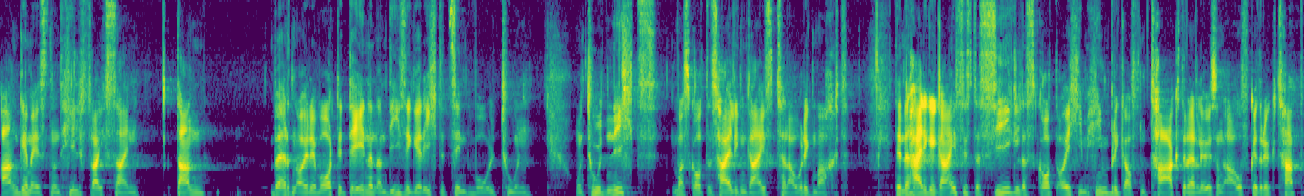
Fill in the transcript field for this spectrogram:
angemessen und hilfreich sein. Dann werden eure Worte denen, an die sie gerichtet sind, wohltun. Und tut nichts, was Gottes Heiligen Geist traurig macht. Denn der Heilige Geist ist das Siegel, das Gott euch im Hinblick auf den Tag der Erlösung aufgedrückt hat,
